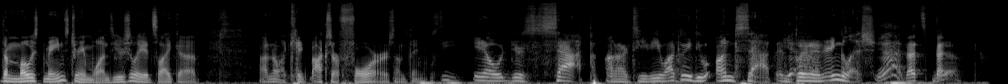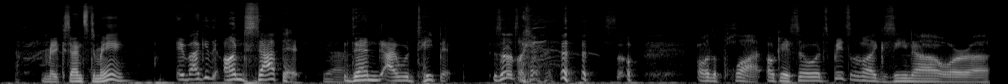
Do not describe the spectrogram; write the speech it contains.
the most mainstream ones. Usually it's like a I don't know, like Kickboxer Four or something. see, you know, there's SAP on our TV. Why can't we do unsap and put it in English? Yeah, that's that makes sense to me. If I could unsap it, yeah. then I would tape it. So it's like, so, oh, the plot. Okay, so it's basically like Xena or, uh,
